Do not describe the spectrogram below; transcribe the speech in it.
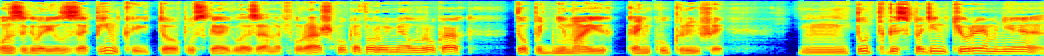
Он заговорил с запинкой, то опуская глаза на фуражку, которую мял в руках, то поднимая их к коньку крыши. Тут господин Кюре мне э,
